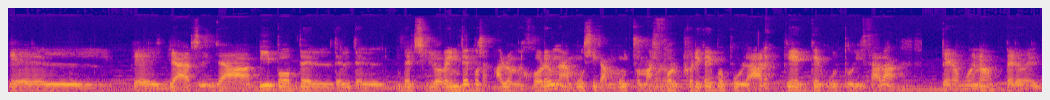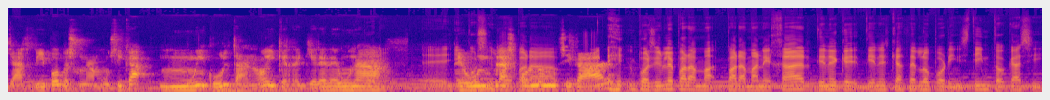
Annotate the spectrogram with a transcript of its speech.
el, jazz ya bebop del, del, siglo XX, pues a lo mejor era una música mucho más folclórica y popular que, culturizada. Pero bueno, pero el jazz bebop es una música muy culta, ¿no? Y que requiere de una... Eh, de un trasfondo musical. Imposible para, para manejar, tiene que, tienes que hacerlo por instinto casi.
